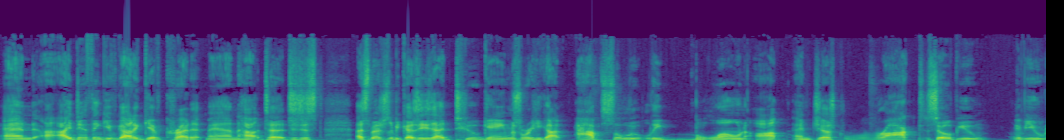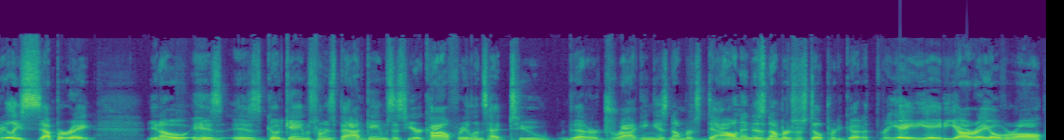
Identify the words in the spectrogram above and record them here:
And I do think you've got to give credit, man, how to, to just, especially because he's had two games where he got absolutely blown up and just rocked. So if you if you really separate, you know, his his good games from his bad games this year, Kyle Freeland's had two that are dragging his numbers down, and his numbers are still pretty good. A 388 ERA overall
